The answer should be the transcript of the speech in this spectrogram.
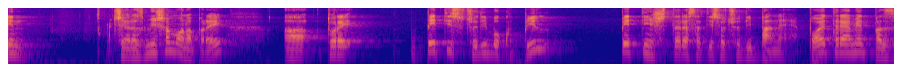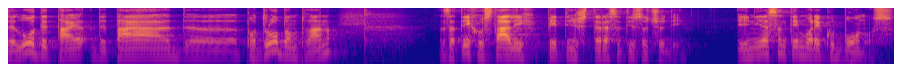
In če razmišljamo naprej, uh, torej 5000 ljudi bo kupil. 45 tisoč ljudi pa ne. Poje treba imeti pa zelo detaj, detaj, de, podroben plan za teh ostalih 45 tisoč ljudi. In jaz sem temu rekel bonus.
